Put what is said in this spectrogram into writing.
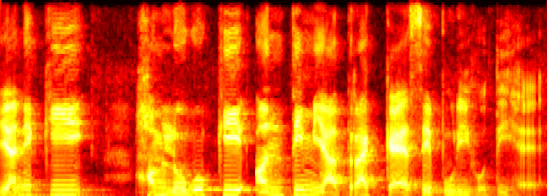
यानी कि हम लोगों की अंतिम यात्रा कैसे पूरी होती है?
